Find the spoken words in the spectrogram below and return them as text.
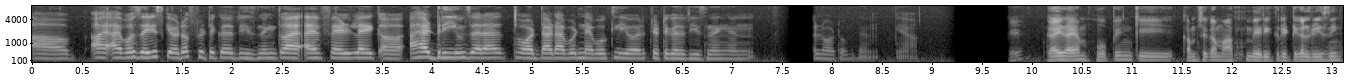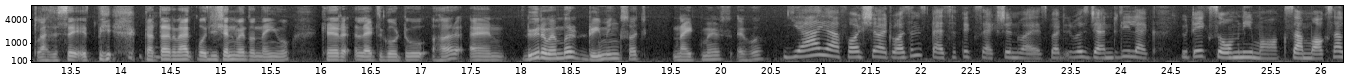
I I was very scare of critical reasoning तो I I felt like I had dreams are I thought that I would never clear critical reasoning and a lot of them yeah guys I am hoping कि कम से कम आप मेरी क्रिटिकल रीजनिंग क्लासेस से इतनी खतरनाक पोजिशन में तो नहीं हो। खैर let's go to her and do you remember dreaming such nightmares ever Yeah, yeah, for sure. It wasn't specific section wise, but it was generally like you take so many mocks. Some mocks are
